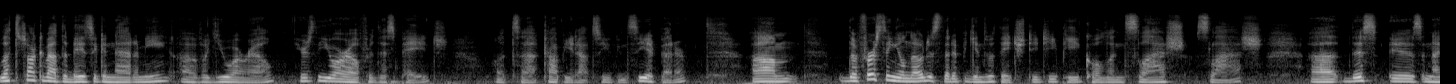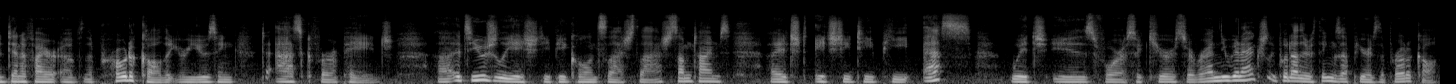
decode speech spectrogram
Let's talk about the basic anatomy of a URL. Here's the URL for this page. Let's uh, copy it out so you can see it better. Um, the first thing you'll notice that it begins with http colon slash slash. Uh, this is an identifier of the protocol that you're using to ask for a page. Uh, it's usually http colon slash slash, sometimes https, which is for a secure server. And you can actually put other things up here as the protocol.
